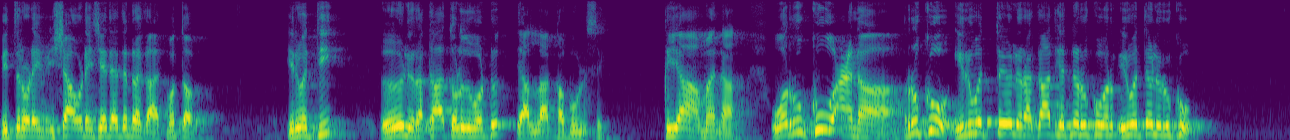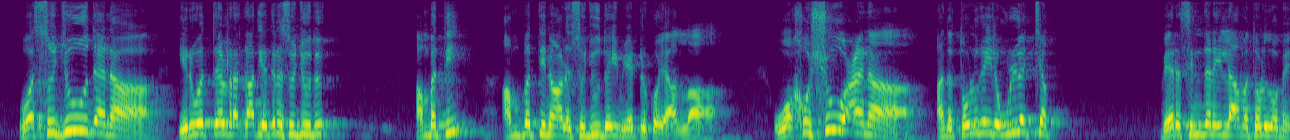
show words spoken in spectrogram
வித்தரோடையும் இஷாவோடையும் சேர்த்து எத்தனை ரக்காத்? மொத்தம் இருபத்தி ஏழு ரக்கா தொழுது போட்டு எல்லா கபூல் செய். கியாமனா. ஒரு ருக்கு அனா ருக்கு இருபத்தேழு ரக்காத்துக்கு எத்தனை ருக்கு வரும்? இருபத்தேழு ருக்கு சுஜூதனா இருபத்தேழு ரக்காத்துக்கு எத்தனை சுஜூது ஐம்பத்தி ஐம்பத்தி நாலு சுஜூதையும் ஏற்றுக்கோயா ஒஹுஷூ ஆனா அந்த தொழுகையில் உள்ளச்சம். வேற சிந்தனை இல்லாமல் தொழுகோமே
